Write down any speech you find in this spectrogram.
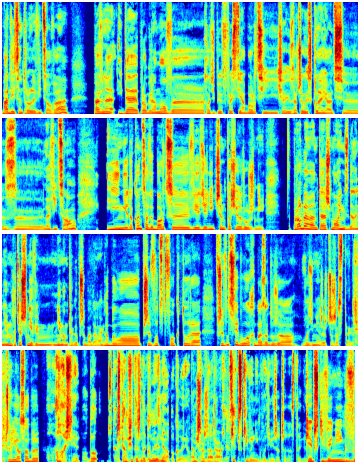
bardziej centrolewicowe. Pewne idee programowe, choćby w kwestii aborcji, się zaczęły sklejać e, z lewicą i nie do końca wyborcy wiedzieli, czym to się różni. Problemem też, moim zdaniem, chociaż nie wiem, nie mam tego przebadanego, było przywództwo, które... W przywództwie było chyba za dużo Włodzimierza Czarzastego, czyli osoby... O właśnie, bo czy tam się też dokonuje zmiana pokoleniowa? Myślę, że tak. Kiepski wynik Włodzimierza Czarzastego. Kiepski wynik, w,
